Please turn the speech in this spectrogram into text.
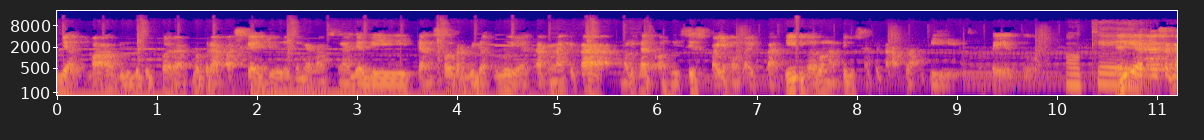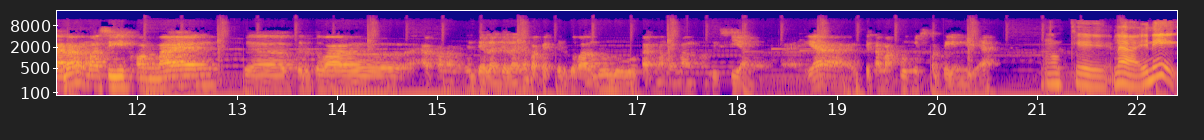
jadwal beberapa, beberapa schedule itu memang sengaja di cancel terlebih dahulu ya karena kita melihat kondisi supaya membaik lagi baru nanti bisa kita up lagi seperti itu. Oke. Okay. Jadi ya sekarang masih online ya virtual apa namanya jalan-jalannya pakai virtual dulu karena memang kondisi yang ya kita maklumi seperti ini ya. Oke. Okay. Nah, ini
